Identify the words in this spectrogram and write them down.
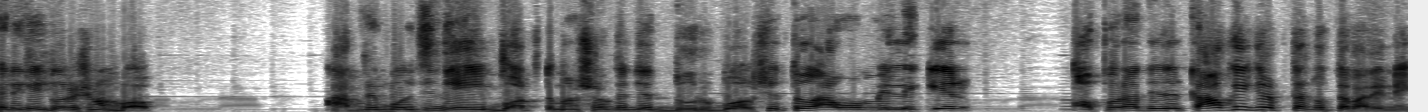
এটা কি করে সম্ভব? আপনি বলছেন যে এই বর্তমান সরকার যে দুর্বল সে তো আওয়ামী লীগের অপরাধীদের কাউকে গ্রেপ্তার করতে পারেনি।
